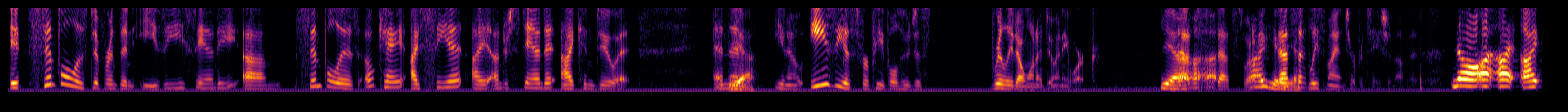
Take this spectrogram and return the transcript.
it simple is different than easy sandy um, simple is okay i see it i understand it i can do it and then Yeah. you know easy is for people who just really don't want to do any work Yeah, that's that's what i, hear that's ya. at least my interpretation of it No, I, I, I,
